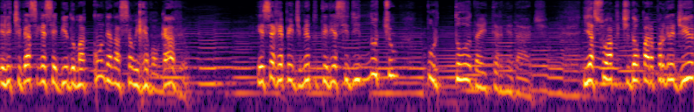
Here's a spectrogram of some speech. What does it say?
ele tivesse recebido uma condenação irrevogável, esse arrependimento teria sido inútil por toda a eternidade. E a sua aptidão para progredir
